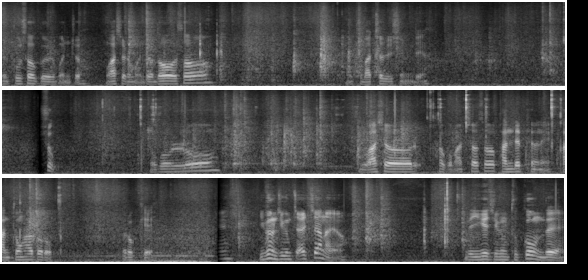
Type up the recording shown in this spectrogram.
이 부속을 먼저 와셔를 먼저 넣어서 이렇게 맞춰주시면 돼요. 축 요걸로 와셔하고 맞춰서 반대편에 관통하도록 이렇게. 이거는 지금 짧잖아요. 근데 이게 지금 두꺼운데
